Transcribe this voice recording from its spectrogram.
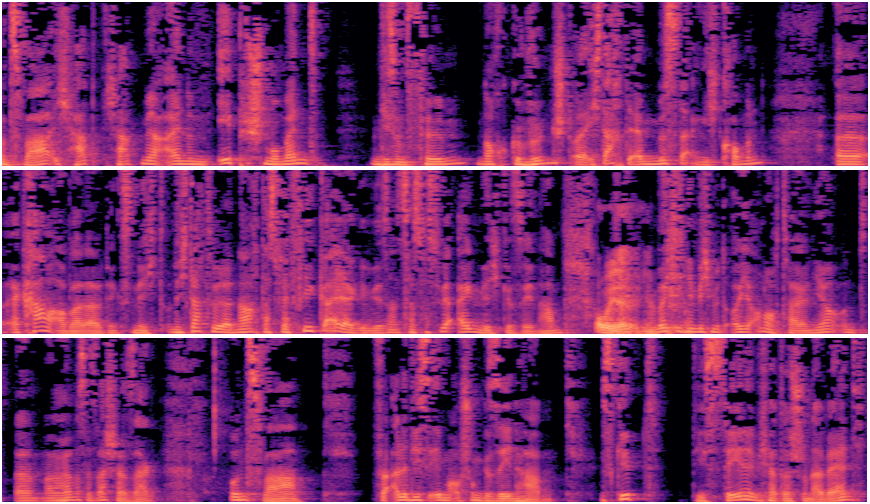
und zwar, ich hatte ich hab mir einen epischen Moment in diesem Film noch gewünscht, oder ich dachte, er müsste eigentlich kommen. Äh, er kam aber allerdings nicht. Und ich dachte wieder nach, das wäre viel geiler gewesen als das, was wir eigentlich gesehen haben. Oh ja. ja. Möchte ich nämlich mit euch auch noch teilen, ja, und äh, mal hören, was der Sascha sagt. Und zwar, für alle, die es eben auch schon gesehen haben. Es gibt die Szene, ich hatte das schon erwähnt,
